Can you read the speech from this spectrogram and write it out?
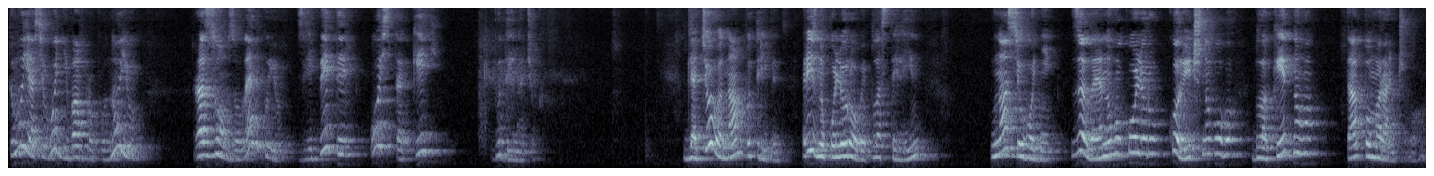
Тому я сьогодні вам пропоную разом з Оленкою зліпити ось такий будиночок. Для цього нам потрібен різнокольоровий пластилін. У нас сьогодні зеленого кольору, коричневого, блакитного та помаранчевого.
